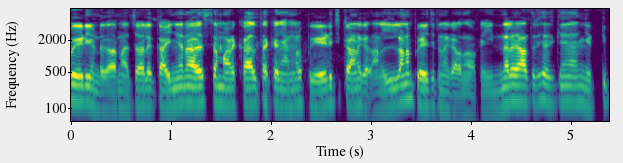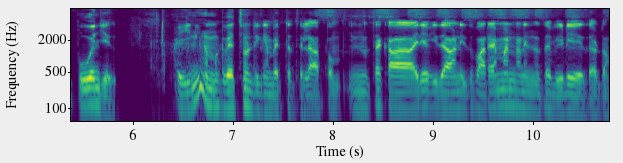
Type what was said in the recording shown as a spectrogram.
പേടിയുണ്ട്. കാരണം വെച്ചാൽ കഴിഞ്ഞ പ്രാവശ്യത്തെ മഴക്കാലത്തൊക്കെ ഞങ്ങൾ പേടിച്ചിട്ടാണ് നല്ലോണം പേടിച്ചിട്ടാണ് കിടന്നു പറഞ്ഞത് ഇന്നലെ രാത്രി ശരിക്കും ഞാൻ ഞെട്ടിപ്പോവുകയും ചെയ്തു. അപ്പോൾ ഇനി നമുക്ക് വെച്ചോണ്ടിരിക്കാൻ പറ്റത്തില്ല. അപ്പം ഇന്നത്തെ കാര്യം ഇതാണ്. ഇത് പറയാൻ വേണ്ടിയാണ് ഇന്നത്തെ വീഡിയോ ചെയ്തത് കേട്ടോ.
